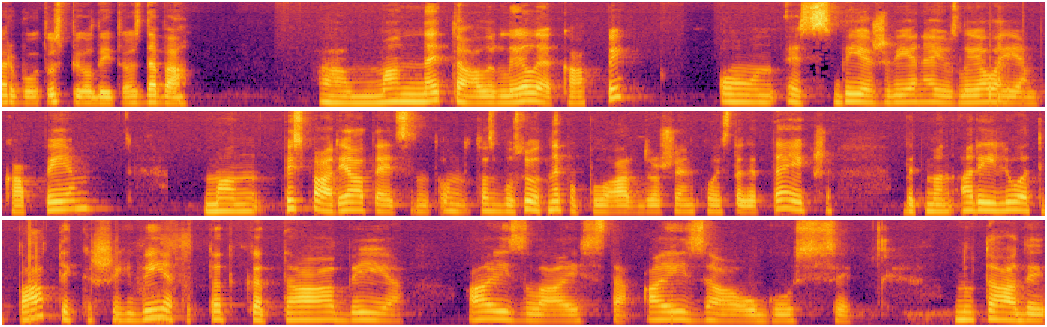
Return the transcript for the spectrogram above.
varbūt uzpildītos dabā? Man netālu ir lielie kapi, un es bieži vien eju uz lielajiem kapiem. Man vispār jāteic, un tas būs ļoti nepopulāri, droši vien, ko es tagad teikšu, bet man arī ļoti patika šī vieta, tad, kad tā bija aizlaista, aizaugusi. Nu, tādi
